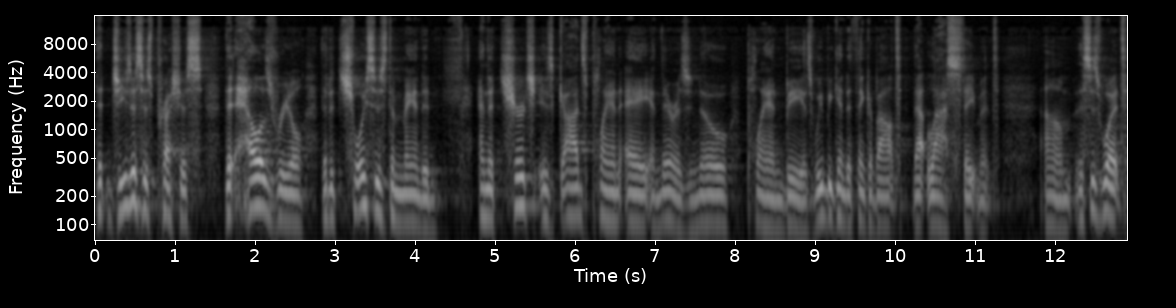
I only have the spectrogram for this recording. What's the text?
that Jesus is precious, that hell is real, that a choice is demanded, and the church is God's plan A, and there is no plan B. As we begin to think about that last statement, um, this is what,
